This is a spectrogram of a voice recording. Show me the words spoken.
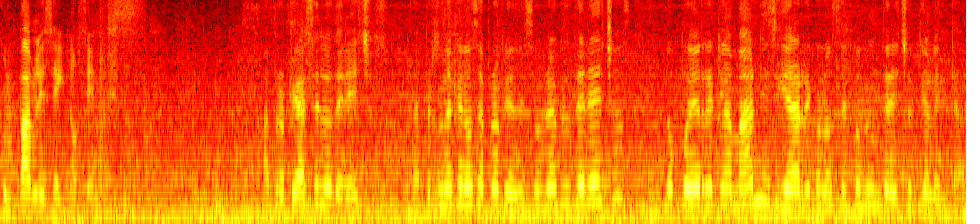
culpables e inocentes. Apropiarse los derechos. La persona que no se apropia de sus propios derechos no puede reclamar ni siquiera reconocer cuando un derecho violentado.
